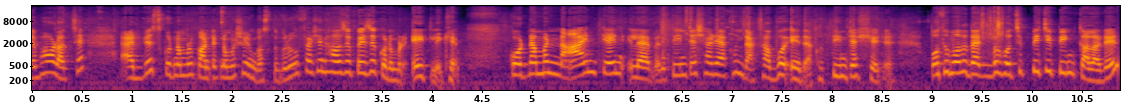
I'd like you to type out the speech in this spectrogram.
যা ভালো লাগছে। Address code number contact number সেই বস্তু রূপ ফ্যাশন হাউসের পেজে কোড নাম্বার এইট লিখে। Code number nine ten eleven তিনটে শাড়ি এখন দেখাবো। এ দেখো, তিনটে শেডের প্রথমত দেখবে হচ্ছে পিচি পিঙ্ক কালারের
